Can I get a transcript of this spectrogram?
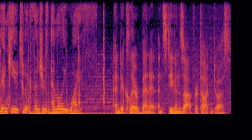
Thank you to Accenture's Emily Weiss. And to Claire Bennett and Steven Zaat for talking to us.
